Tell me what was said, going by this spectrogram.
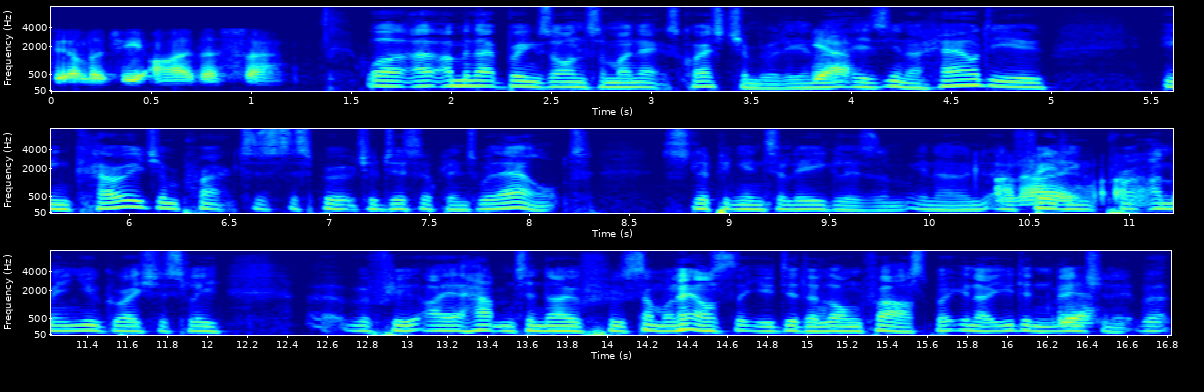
theology either. So, well, I, I mean that brings on to my next question, really, and yeah. that is, you know, how do you encourage and practice the spiritual disciplines without slipping into legalism? You know, and, and I know, feeling. I mean, you graciously uh, refuse. I happen to know through someone else that you did a long fast, but you know, you didn't mention yeah. it. But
